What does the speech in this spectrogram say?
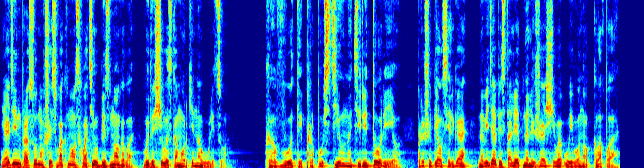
и один, просунувшись в окно, схватил безногого, вытащил из коморки на улицу. «Кого ты пропустил на территорию?» – прошипел Сельга, наведя пистолет на лежащего у его ног клопа.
